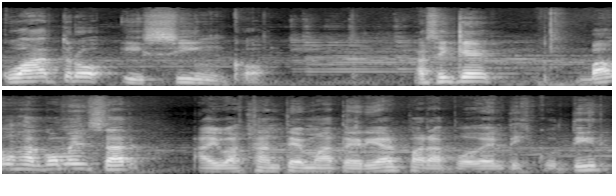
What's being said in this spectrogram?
4 y 5. Así que vamos a comenzar. Hay bastante material para poder discutir.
